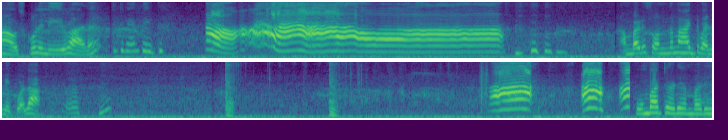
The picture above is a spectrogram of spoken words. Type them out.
ആ സ്കൂളിൽ ലീവ് ആണ്. തേക്ക്. അമ്പാടി സ്വന്തമായിട്ട് അല്ലേ അല്ല? പൂമ്പാറ്റ അമ്പാടി?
